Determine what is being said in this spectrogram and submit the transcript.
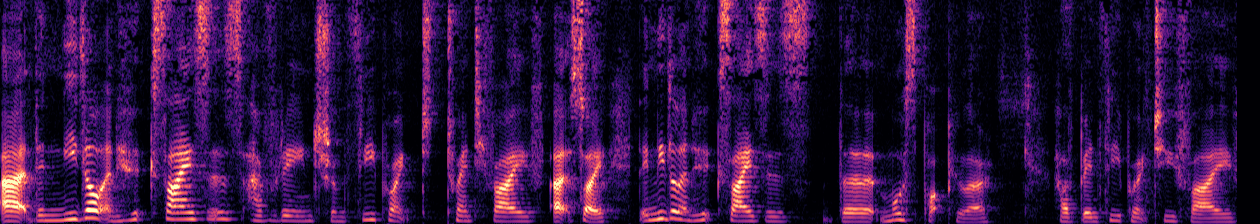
Uh, the needle and hook sizes have ranged from 3.25, uh, sorry, the needle and hook sizes, the most popular, have been 3.25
